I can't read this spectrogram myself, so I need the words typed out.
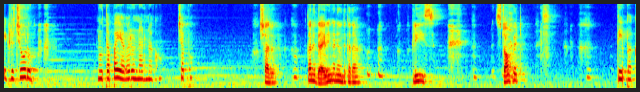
ఇక్కడ చూడు. నువ్వు తప్ప ఎవరున్నారు నాకు? చెప్పు. షాలు తను ధైర్యంగానే ఉంది కదా? ప్లీజ్. స్టాప్ ఇట్. దీపక్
